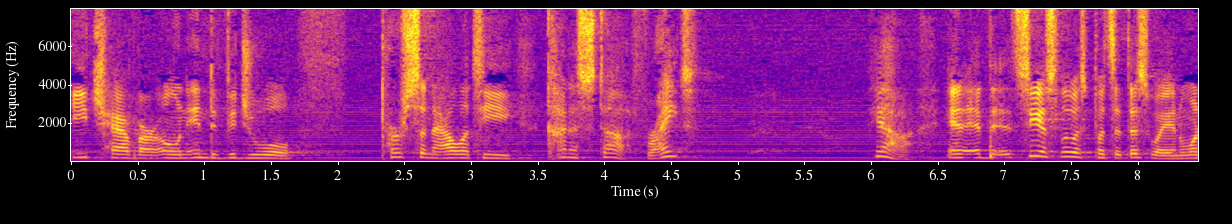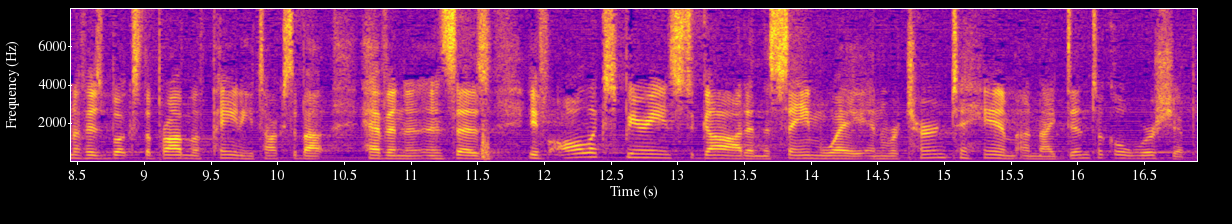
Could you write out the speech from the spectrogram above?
each have our own individual personality kind of stuff, right? Yeah. And, and C.S. Lewis puts it this way in one of his books, The Problem of Pain. He talks about heaven and, and says, If all experienced God in the same way and returned to Him an identical worship,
